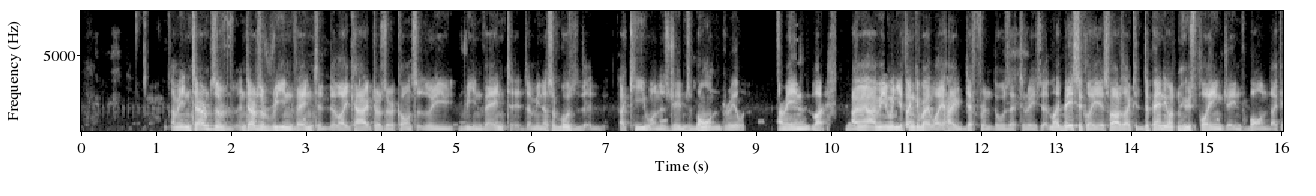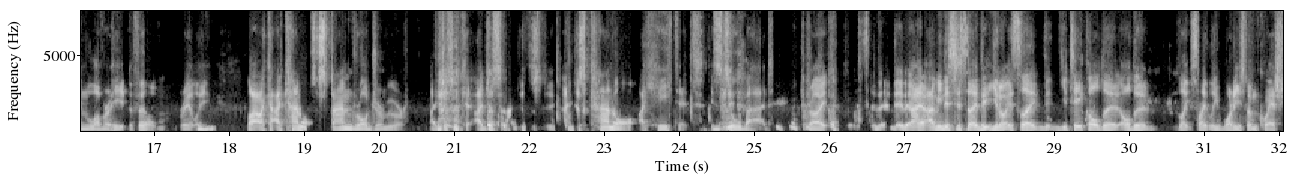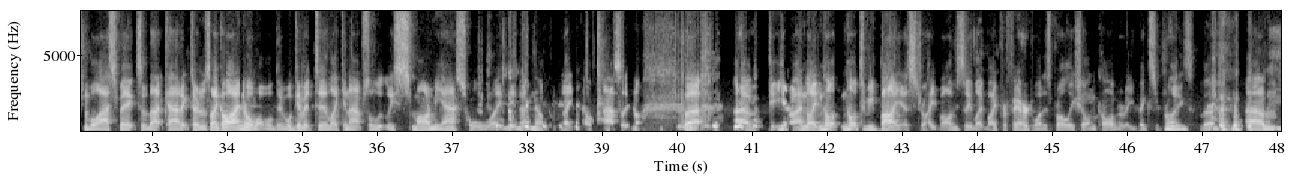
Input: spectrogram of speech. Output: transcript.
I mean, in terms of in terms of reinvented, like characters are constantly reinvented. I mean, I suppose a key one is James Bond, really. I mean, like, I mean, I mean, when you think about like how different those iterations, like basically, as far as I can, depending on who's playing James Bond, I can love or hate the film. Really, mm-hmm. Like I, I cannot stand Roger Moore. I just, I just, I just, I just cannot. I hate it. It's so bad, right? I, I mean, it's just like you know, it's like you take all the all the like slightly worrisome, questionable aspects of that character. And it's like, oh, I know what we'll do. We'll give it to like an absolutely smarmy asshole. Like, no, like no, absolutely not. But um, you know, and like not not to be biased, right? But obviously, like my preferred one is probably Sean Connery. Big surprise, but um,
